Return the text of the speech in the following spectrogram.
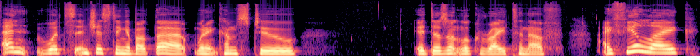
And what's interesting about that when it comes to it doesn't look right enough, I feel like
